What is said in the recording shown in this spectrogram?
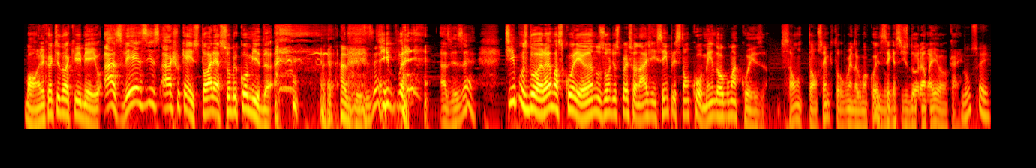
Bom, ele continua aqui o e-mail. Às vezes acho que a história é sobre comida. Às vezes é. Tipo. Às vezes é. Tipo os doramas coreanos onde os personagens sempre estão comendo alguma coisa. São, tão, sempre estão comendo alguma coisa? Você Não. que assiste dorama aí, ô Caio? Não sei.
